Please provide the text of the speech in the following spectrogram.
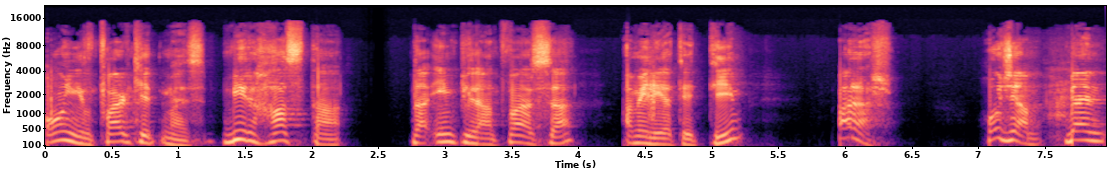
10 yıl fark etmez bir hasta da implant varsa ameliyat ettiğim arar. Hocam ben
